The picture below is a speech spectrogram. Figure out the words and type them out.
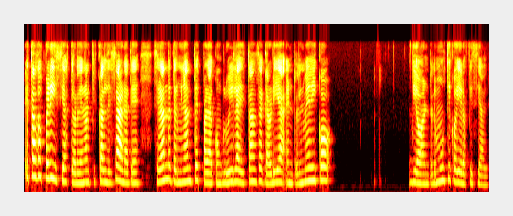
Estas dos pericias que ordenó el fiscal de Zárate serán determinantes para concluir la distancia que habría entre el médico, digo, entre el músico y el oficial.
